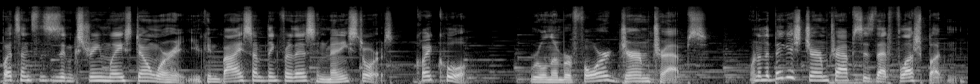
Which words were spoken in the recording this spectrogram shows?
But since this is an extreme waste, don't worry, you can buy something for this in many stores. Quite cool. Rule number four, germ traps. One of the biggest germ traps is that flush button.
